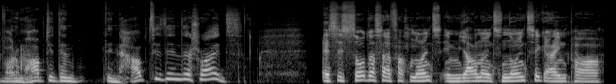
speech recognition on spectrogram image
Warum habt ihr denn den Hauptsitz in der Schweiz? Es ist so, dass einfach 19, im Jahr 1990 ein paar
